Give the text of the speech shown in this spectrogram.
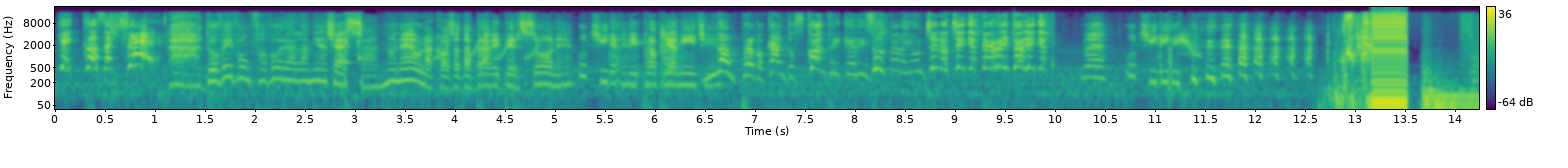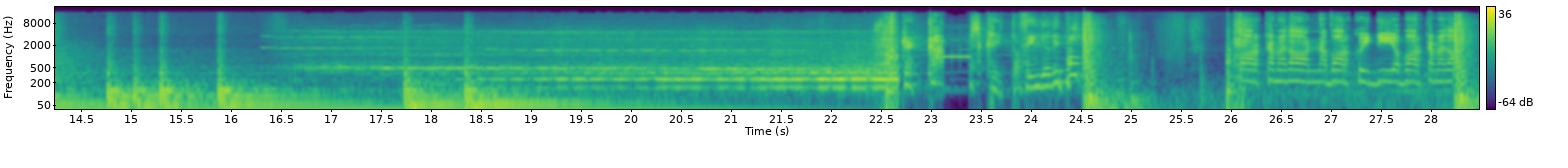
Che cosa c'è? Ah, dovevo un favore alla mia cessa. Non è una cosa da brave persone? Uccidere i propri amici? Non provocando scontri che risultano in un genocidio a territorio di... Beh, uccidi. Che c***o è scritto, figlio di puttana? Porca madonna, porco iddio, porca madonna.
